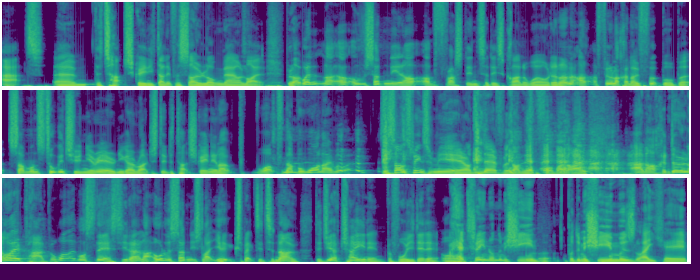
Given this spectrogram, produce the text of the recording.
at um, the touch screen. You've done it for so long now. Like, but like when like all of a sudden, you know, I'm thrust into this kind of world, and I, I feel like I know football, but someone's talking to you in your ear, and you go, right, just do the touch screen. You're like, what? Number one, I'm. If someone speaks to me here, I've never done this before in my life, and I can do an iPad. But what, what's this? You know, like all of a sudden, it's like you're expected to know. Did you have training before you did it? Or I had training on the machine, but the machine was like a,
